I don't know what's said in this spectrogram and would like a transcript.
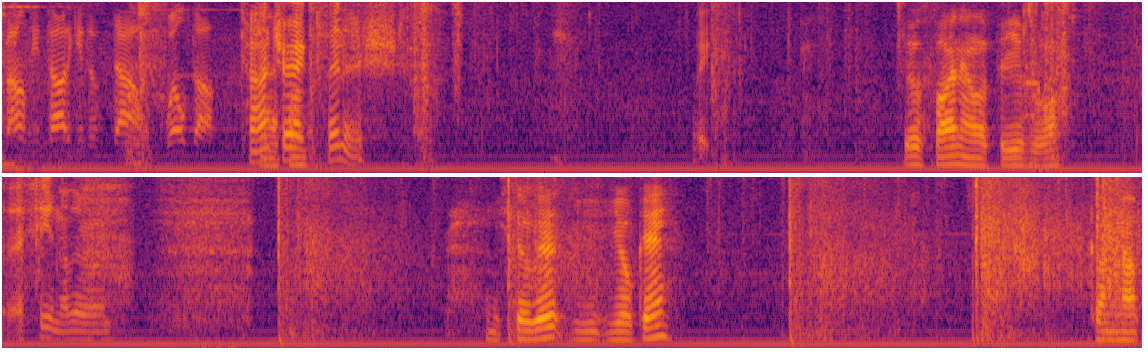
Bounty target is down. Well done. Contract finished. He was fighting other people. I see another one. You still good? You, you okay? Coming up.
